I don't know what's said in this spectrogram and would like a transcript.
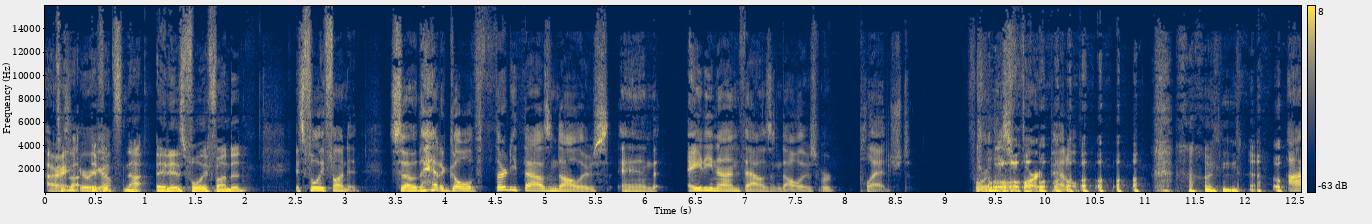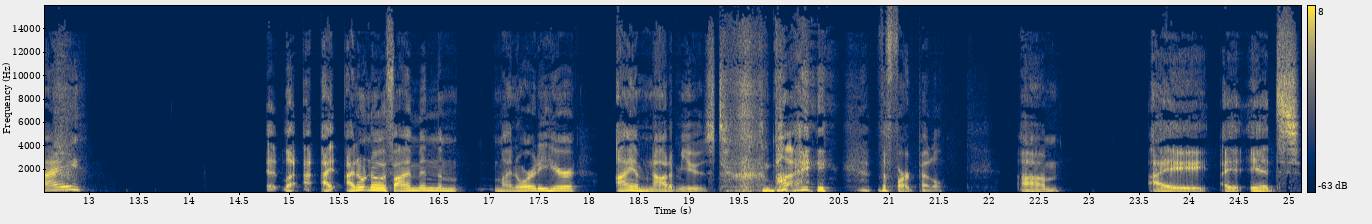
All right, 'Cause I- here we if go. it's not, it is fully funded. It's fully funded. So they had a goal of thirty thousand dollars, and eighty nine thousand dollars were pledged for this oh. fart pedal. oh no! I, I, I don't know if I'm in the minority here. I am not amused by the fart pedal. Um, I, I, it's,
